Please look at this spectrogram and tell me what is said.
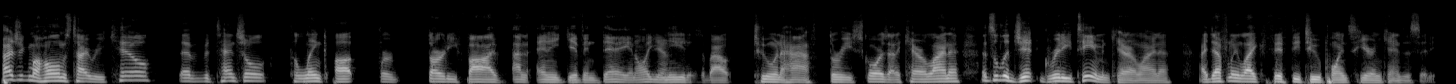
Patrick Mahomes, Tyreek Hill, they have potential to link up for 35 on any given day. And all you Yeah. need is about two and a half, three scores out of Carolina. It's a legit gritty team in Carolina. I definitely like 52 points here in Kansas City.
